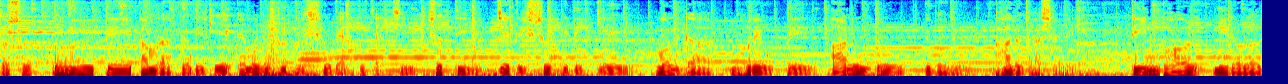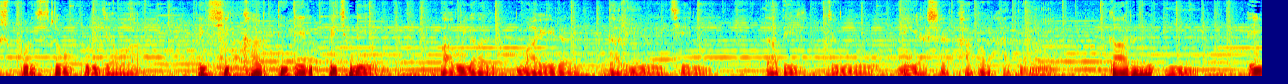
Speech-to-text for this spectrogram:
দর্শক, এই মুহূর্তে আমরা আপনাদেরকে এমন একটি দৃশ্য দেখাতে যাচ্ছি। সত্যি, যে দৃশ্যটি দেখলে মনটা ভরে উঠবে আনন্দ এবং ভালোবাসায়। দিনভর নিরলস পরিশ্রম করে যাওয়া এই শিক্ষার্থীদের পেছনে বাংলার মায়েরা দাঁড়িয়ে রয়েছেন। তাদের জন্য নিয়ে আসা খাবার হাতে নিয়ে। কারা এই? এই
